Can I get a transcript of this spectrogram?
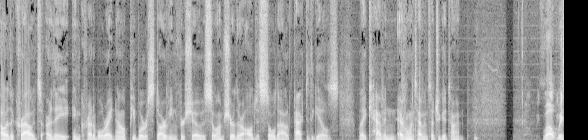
How are the crowds? Are they incredible right now? People are starving for shows, so I'm sure they're all just sold out, packed to the gills, like having everyone's having such a good time. Well, we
